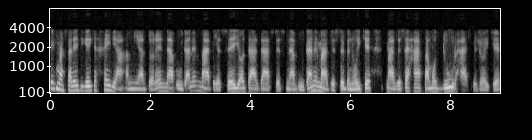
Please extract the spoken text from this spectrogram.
یک مسئله دیگه که خیلی اهمیت داره نبودن مدرسه یا در دسترس نبودن مدرسه به نوعی که مدرسه هست اما دور هست به جایی که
